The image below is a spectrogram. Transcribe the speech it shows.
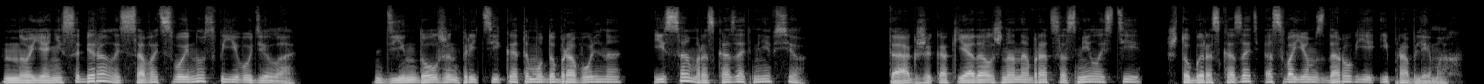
Но я не собиралась совать свой нос в его дела. Дин должен прийти к этому добровольно и сам рассказать мне все. Так же, как я должна набраться смелости чтобы рассказать о своем здоровье и проблемах.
